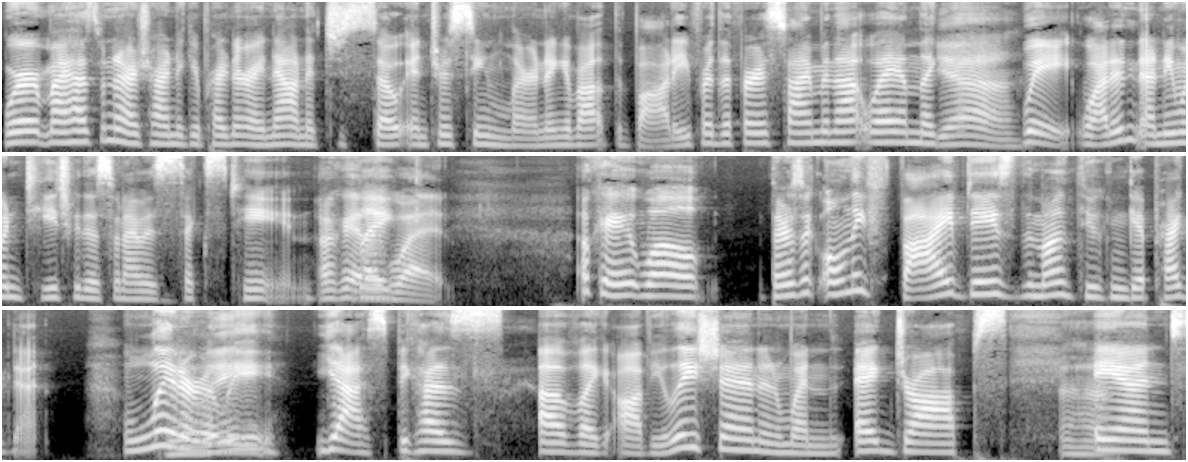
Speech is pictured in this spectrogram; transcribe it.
where my husband and I are trying to get pregnant right now, and it's just so interesting learning about the body for the first time in that way. I'm like, Yeah. wait, why didn't anyone teach me this when I was 16? Okay, like, what? Okay, well, there's like only five days of the month you can get pregnant. Literally. Really? Yes, because of like ovulation and when egg drops, Uh-huh. and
